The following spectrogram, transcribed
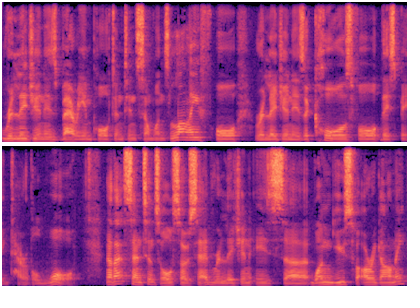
religion is very important in someone's life, or religion is a cause for this big terrible war. Now, that sentence also said religion is uh, one use for origami,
